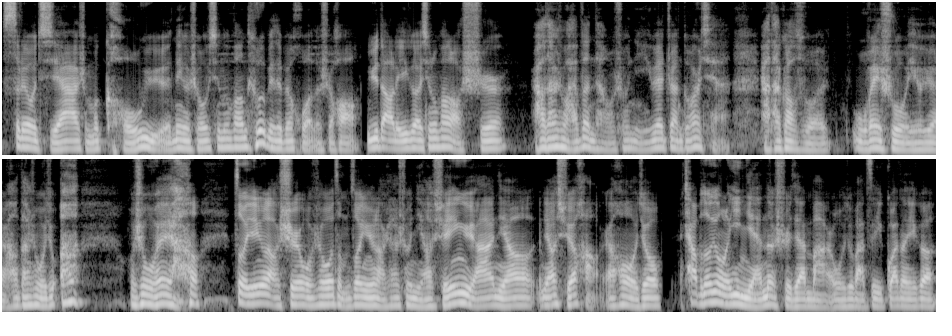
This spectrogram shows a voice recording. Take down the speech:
四六级啊，什么口语，那个时候新东方特别特别火的时候，遇到了一个新东方老师。然后当时我还问他，我说你一个月赚多少钱？然后他告诉我五位数一个月。然后当时我就啊，我说我也要 做英语老师。我说我怎么做英语老师？他说你要学英语啊，你要你要学好。然后我就差不多用了一年的时间吧，我就把自己关到一个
